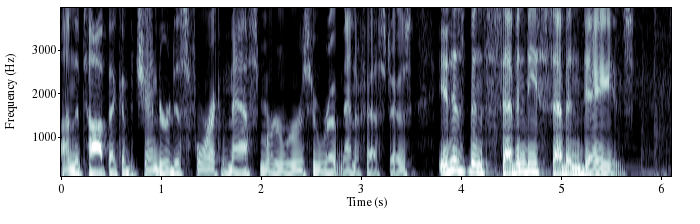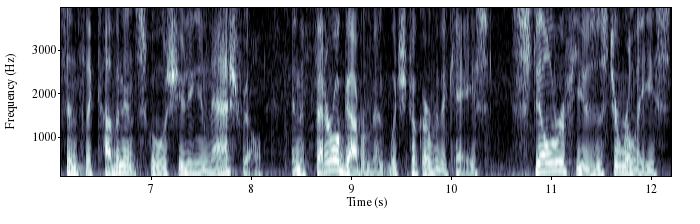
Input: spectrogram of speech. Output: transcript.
on the topic of gender dysphoric mass murderers who wrote manifestos, it has been 77 days since the Covenant school shooting in Nashville, and the federal government, which took over the case, still refuses to release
